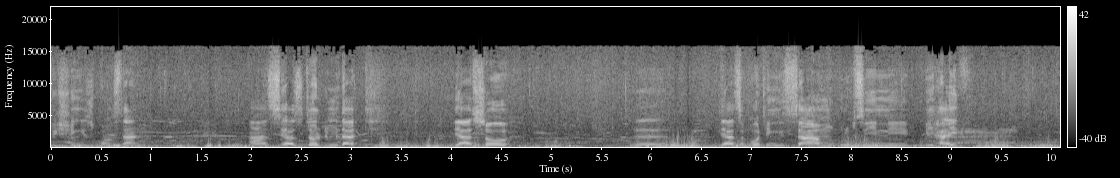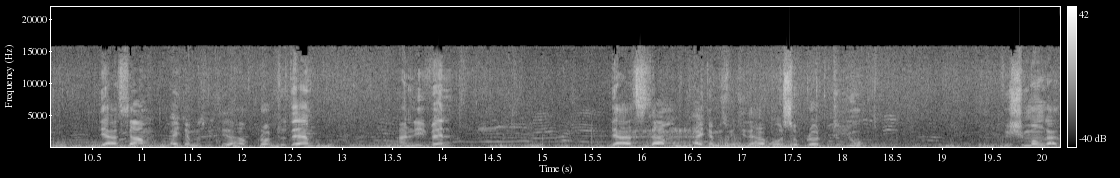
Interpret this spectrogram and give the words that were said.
fishing is concerned. And she has told me that they are so uh, they are supporting some groups in Beehive. There are some items which they have brought to them, and even there are some items which they have also brought to you, fishmongers.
